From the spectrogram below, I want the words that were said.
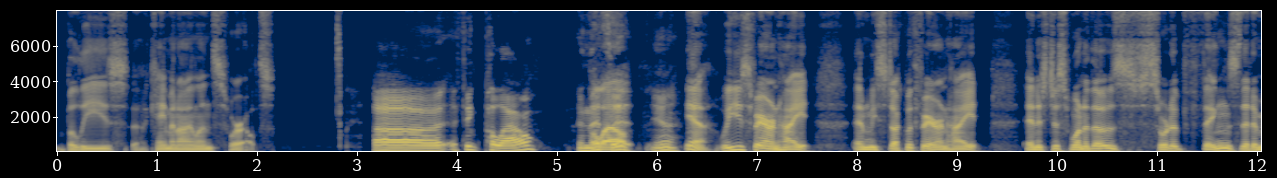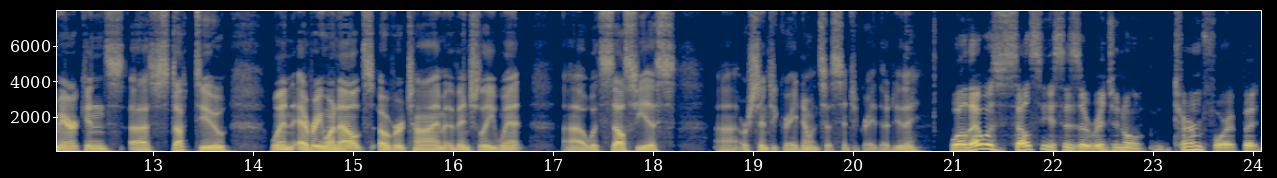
Belize, uh, Cayman Islands, where else? Uh, I think Palau, and that's Palau. it. Yeah. Yeah, we use Fahrenheit and we stuck with Fahrenheit. And it's just one of those sort of things that Americans uh, stuck to when everyone else over time eventually went uh, with Celsius uh, or centigrade. No one says centigrade, though, do they? Well, that was Celsius's original term for it, but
